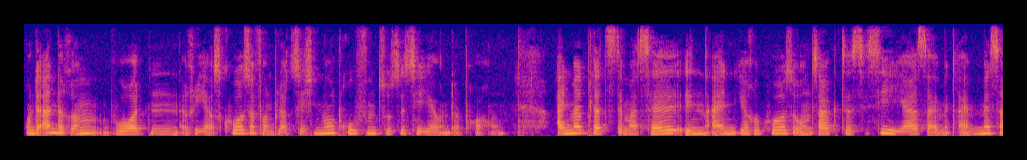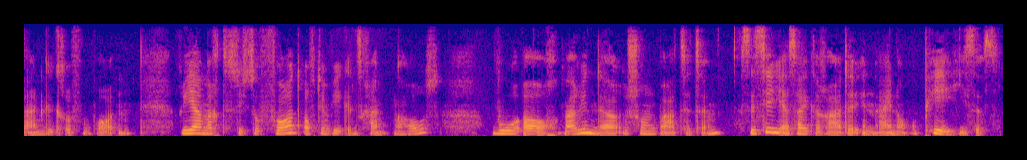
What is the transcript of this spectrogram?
Unter anderem wurden Rias Kurse von plötzlichen Notrufen zu Cecilia unterbrochen. Einmal platzte Marcel in einen ihrer Kurse und sagte, Cecilia sei mit einem Messer angegriffen worden. Ria machte sich sofort auf den Weg ins Krankenhaus, wo auch Marinda schon wartete. Cecilia sei gerade in einer OP, hieß es.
